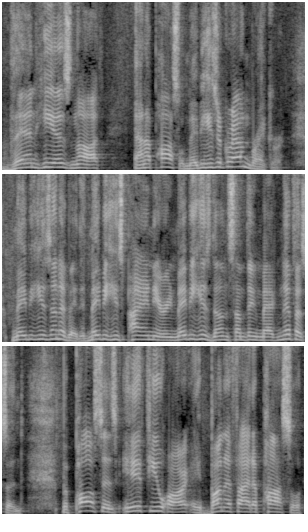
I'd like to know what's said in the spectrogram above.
then he is not an apostle. Maybe he's a groundbreaker. Maybe he's innovative. Maybe he's pioneering. Maybe he's done something magnificent. But Paul says if you are a bona fide apostle,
